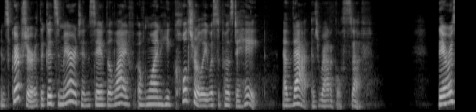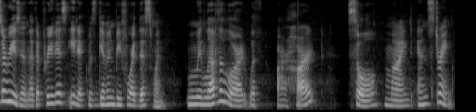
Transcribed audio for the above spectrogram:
In Scripture, the Good Samaritan saved the life of one he culturally was supposed to hate. Now, that is radical stuff. There is a reason that the previous edict was given before this one. When we love the Lord with our heart, soul, mind, and strength,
